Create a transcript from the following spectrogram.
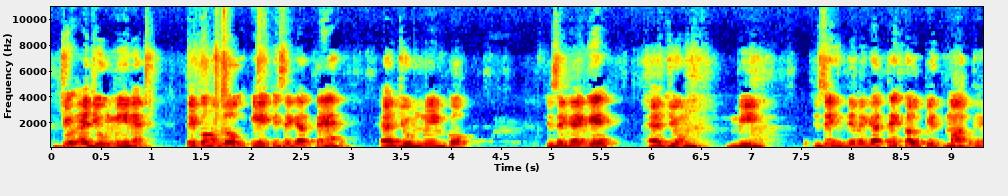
जो एज्यूम मीन है, देखो हम लोग ए किसे कहते हैं? एज्यूम मीन को। जिसे कहेंगे? एज्यूम मीन जिसे हिंदी में कहते हैं कल्पित माते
